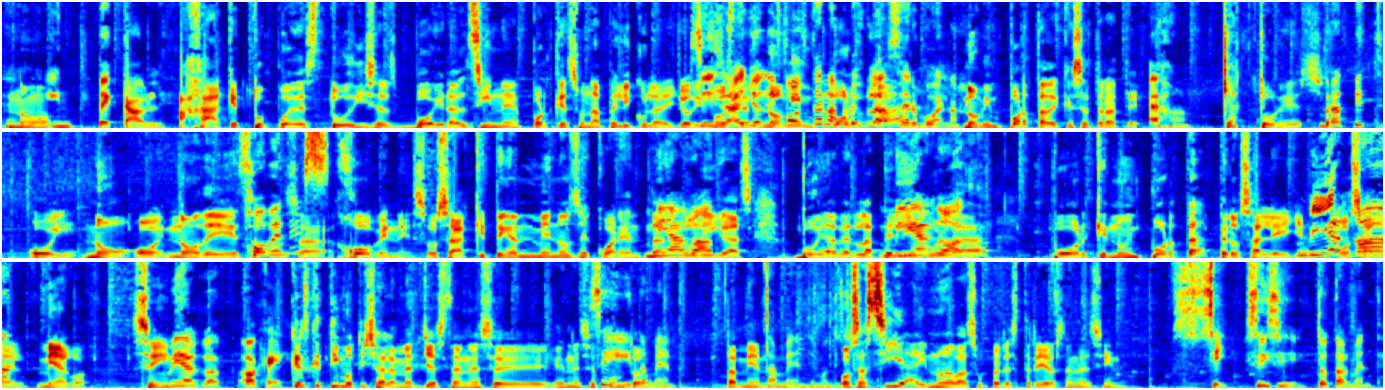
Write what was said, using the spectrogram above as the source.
¿no? Impecable. Ajá, que tú puedes, tú dices, voy a ir al cine porque es una película de Jodie Sí, Foster. Jodie no me Foster, la a importa- ser buena. No me importa de qué se trate. Ajá. ¿Qué actores Brad Pitt. hoy? No, hoy, no de ¿Jóvenes? O sea, jóvenes. O sea, que tengan menos de 40, Mia tú digas, voy a ver la película porque no importa, pero sale ella. Mia o sale él. Mia Goth. Sí. Mia Goth. Ok. ¿Crees que Timothy Chalamet ya está en ese, en ese Sí, punto? también. También. También, Timothy O sea, sí hay nuevas superestrellas en el cine. Sí, sí, sí, totalmente.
